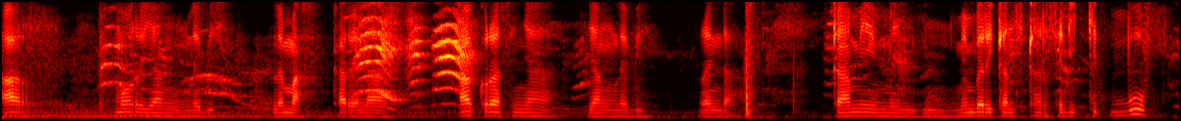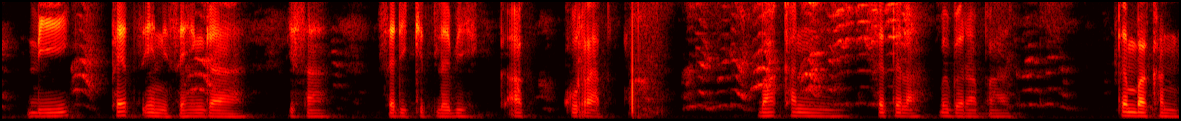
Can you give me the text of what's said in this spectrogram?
armor yang lebih lemah karena akurasinya yang lebih rendah. Kami memberikan Scar sedikit buff di pet ini sehingga bisa sedikit lebih akurat. Bahkan setelah beberapa tembakan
